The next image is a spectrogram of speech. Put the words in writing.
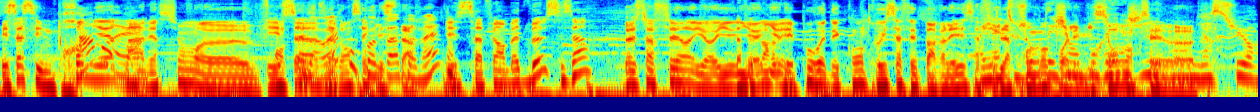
Et ça c'est une première Ah ouais. la version euh, française ça, de bah ouais, Danse avec les stars. Et ça fait un bad buzz, c'est ça? Ben, ça fait, il y a, il y il y des pour et des contre. Oui, ça fait parler, ça Ah, Il fait y de la promo pour l'émission. Donc c'est réagir, euh, bien sûr.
